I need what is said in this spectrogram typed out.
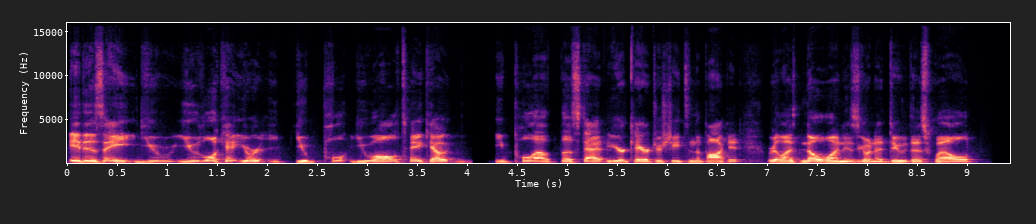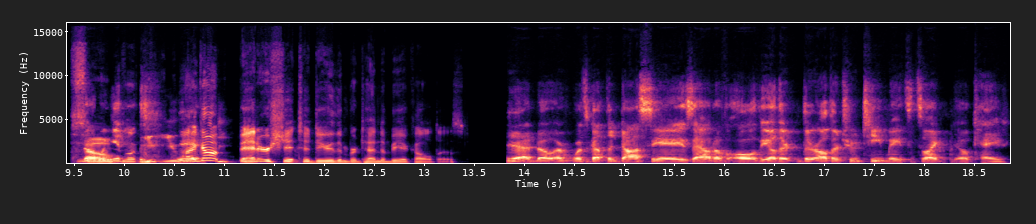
it is a you you look at your you pull you all take out you pull out the stat your character sheets in the pocket realize no one is going to do this well so No, we get- you, you I got better shit to do than pretend to be a cultist. Yeah, no, everyone's got the dossiers out of all the other their other two teammates. It's like, okay,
